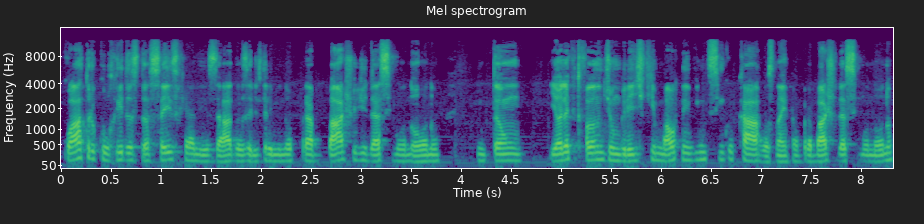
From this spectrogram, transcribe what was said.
quatro corridas das seis realizadas, ele terminou para baixo de 19. Então, e olha que eu tô falando de um grid que mal tem 25 carros, né? Então, para baixo de 19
